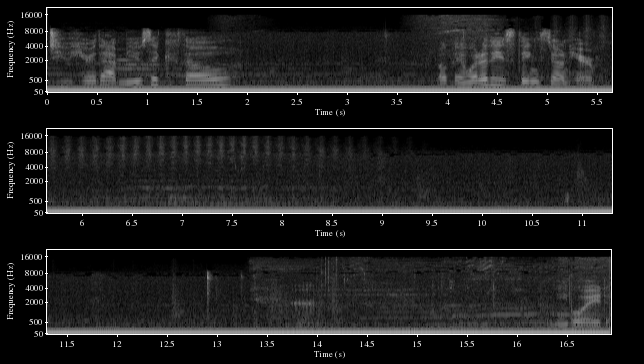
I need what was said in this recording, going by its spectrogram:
Do you hear that music, though? Okay, what are these things down here? Amoeboid.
